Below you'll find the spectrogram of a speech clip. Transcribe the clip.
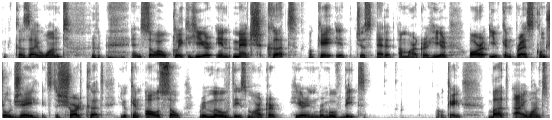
because I want and so I'll click here in match cut okay it just added a marker here or you can press ctrl J it's the shortcut you can also remove this marker here in remove beat okay but I want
